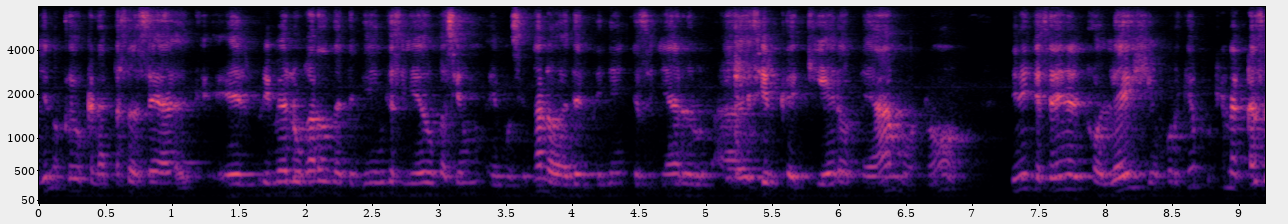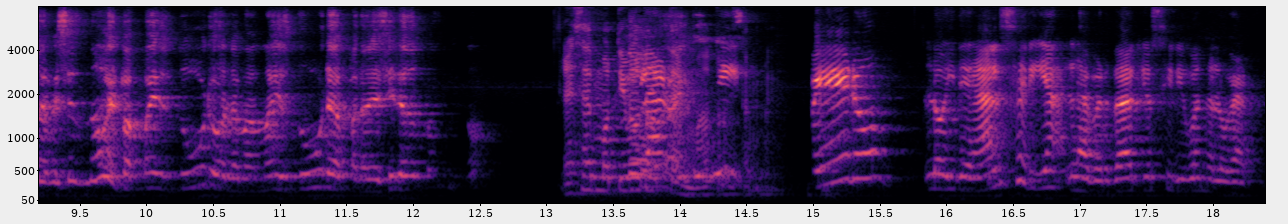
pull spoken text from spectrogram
yo no creo que la casa sea el primer lugar donde te tienen que enseñar educación emocional o donde te tienen que enseñar a decir que quiero, te amo, no, tiene que ser en el colegio, ¿por qué? Porque en la casa a veces no, el papá es duro, la mamá es dura para decir eso, ¿no? Ese es el motivo de la Pero lo ideal sería, la verdad, yo sí digo en el hogar,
